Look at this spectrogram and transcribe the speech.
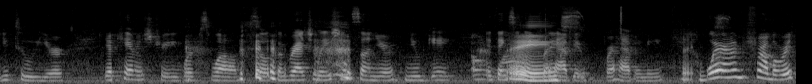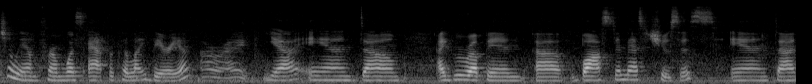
you two, you're your chemistry works well. So congratulations on your new gig. Oh, and thanks again for Thanks. having for having me. Thanks. Where I'm from originally, I'm from West Africa, Liberia. All right. Yeah, and um, I grew up in uh, Boston, Massachusetts, and uh,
